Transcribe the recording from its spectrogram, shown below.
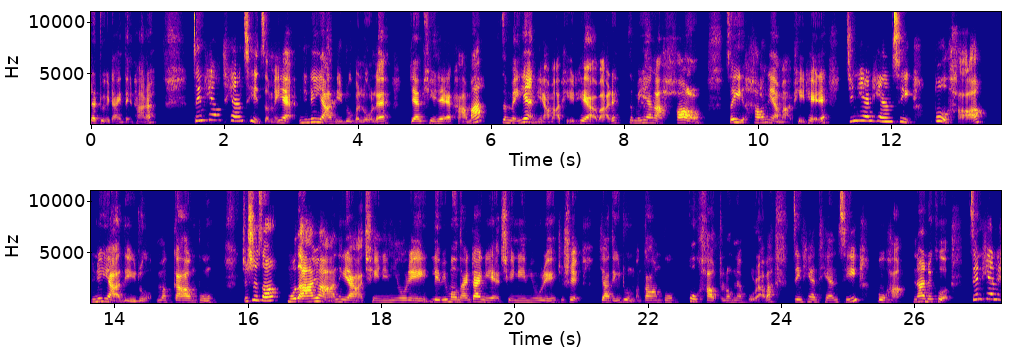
လက်တွေ့အတိုင်းသင်ထားတာ今天天气怎么样ဒီနေ့ရာသီဥတုဘယ်လိုလဲပြန်ဖြေတဲ့အခါမှာ 怎么样နေရာမှာဖြေထည့်ရပါတယ်怎么样က how 所以 how နေရာမှာဖြေထည့်တယ်今天天气不好ဒီနေ့ရာသီဥတုမကောင်းဘူး就是说မိုးတအားရွာနေတဲ့အခြေအနေမျိုးတွေလေပြင်းမုန်တိုင်းတိုက်နေတဲ့အခြေအနေမျိုးတွေ就是ရာသီဥတုမကောင်းဘူး不好တလုံးနဲ့ပို့တာပါ今天天气不好နောက်တစ်ခု今天天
